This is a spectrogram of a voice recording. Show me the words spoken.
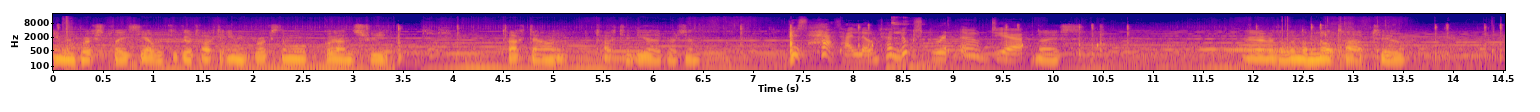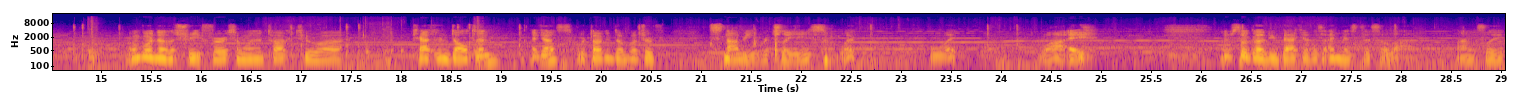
Amy Brooks place. Yeah, we could go talk to Amy Brooks, then we'll go down the street. Talk down, talk to the other person. This hat I loaned her looks great. Oh dear. Nice. I gotta go to Linda Milltop too. I'm going down the street first. I'm going to talk to uh, Catherine Dalton, I guess. We're talking to a bunch of snobby rich ladies. What? What? Why? I'm so glad to be back at this. I missed this a lot, honestly.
